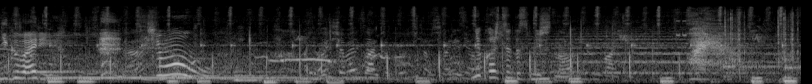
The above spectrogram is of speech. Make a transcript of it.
Не говори. Почему? Мне кажется, это смешно. Только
